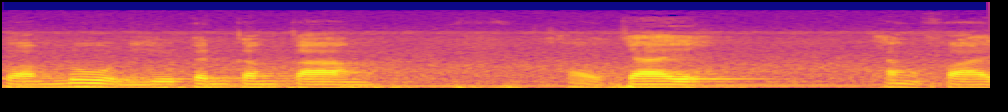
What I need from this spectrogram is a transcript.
ความรู้อยู่เป็นกลางกลาง เข้าใจทั้งฝ่าย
